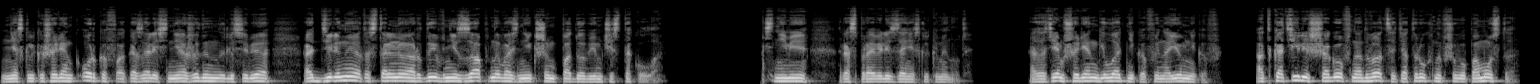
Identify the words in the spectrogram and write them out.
Несколько шеренг орков оказались неожиданно для себя отделены от остальной орды внезапно возникшим подобием чистокола. С ними расправились за несколько минут. А затем шеренги латников и наемников Откатились шагов на двадцать от рухнувшего помоста,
